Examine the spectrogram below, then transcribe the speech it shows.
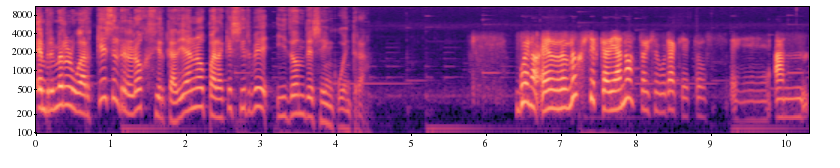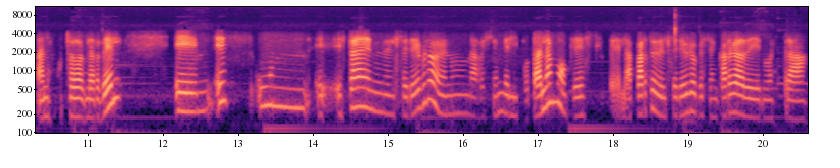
En primer lugar, ¿qué es el reloj circadiano? ¿Para qué sirve y dónde se encuentra? Bueno, el reloj circadiano, estoy segura que todos eh, han, han, escuchado hablar de él. Eh, es un, eh, está en el cerebro, en una región del hipotálamo, que es eh, la parte del cerebro que se encarga de nuestra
